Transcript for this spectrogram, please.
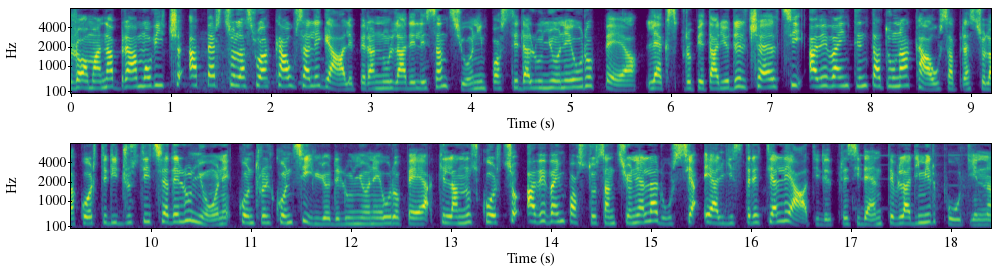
Roman Abramovic ha perso la sua causa legale per annullare le sanzioni imposte dall'Unione Europea. L'ex proprietario del Chelsea aveva intentato una causa presso la Corte di giustizia dell'Unione contro il Consiglio dell'Unione Europea che l'anno scorso aveva imposto sanzioni alla Russia e agli stretti alleati del presidente Vladimir Putin.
